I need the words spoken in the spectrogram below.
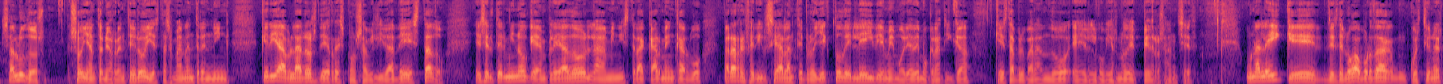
Saludos, soy Antonio Rentero y esta semana en Trending quería hablaros de responsabilidad de Estado. Es el término que ha empleado la ministra Carmen Calvo para referirse al anteproyecto de ley de memoria democrática que está preparando el gobierno de Pedro Sánchez. Una ley que desde luego aborda cuestiones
